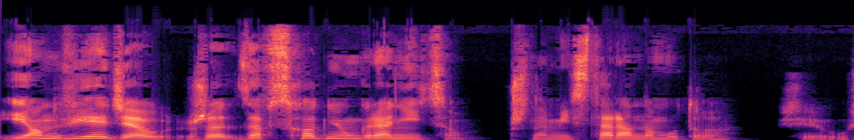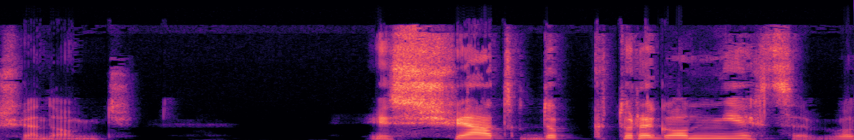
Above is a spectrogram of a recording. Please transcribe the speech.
I on wiedział, że za wschodnią granicą, przynajmniej starano mu to się uświadomić, jest świat, do którego on nie chce, bo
